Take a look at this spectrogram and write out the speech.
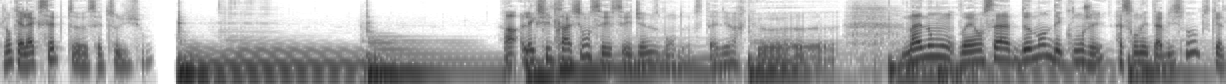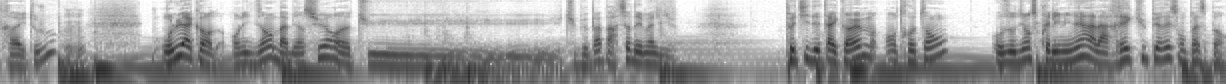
Et donc elle accepte cette solution. Alors l'exfiltration, c'est James Bond, c'est-à-dire que Manon, voyant ça, demande des congés à son établissement, puisqu'elle travaille toujours. Mhm on lui accorde en lui disant bah bien sûr tu tu peux pas partir des Maldives. Petit détail quand même, entre-temps, aux audiences préliminaires, elle a récupéré son passeport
